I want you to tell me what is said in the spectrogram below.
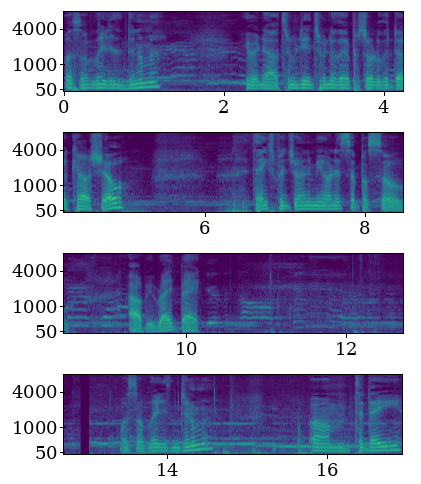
What's up, ladies and gentlemen? You are now tuned in to another episode of the Doug Cow Show. Thanks for joining me on this episode. I'll be right back. What's up, ladies and gentlemen? Um, today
